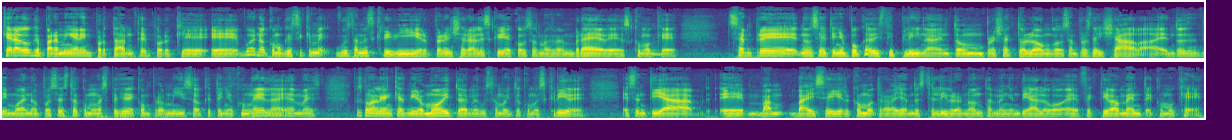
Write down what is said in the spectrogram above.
que era algo que para min era importante porque eh, bueno, como que sí que me gusta me escribir, pero en xeral escribía cousas máis ben breves, como mm. que sempre, non sei, teño pouca disciplina, entón un proxecto longo sempre os deixaba, entón sentí, bueno, pois pues isto como unha especie de compromiso que teño con ela, e ademais, pois pues, como alguén que admiro moito e me gusta moito como escribe, e sentía, eh, vai seguir como traballando este libro, non? Tamén en diálogo, e, efectivamente, como que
